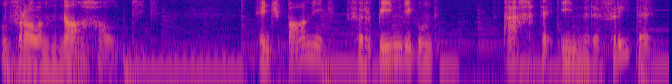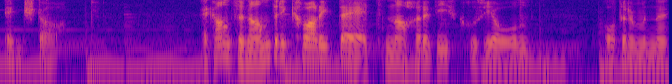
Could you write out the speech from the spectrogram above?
und vor allem nachhaltig. Entspannung, Verbindung und echter innerer Frieden entsteht. Eine ganz andere Qualität nach einer Diskussion oder einem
